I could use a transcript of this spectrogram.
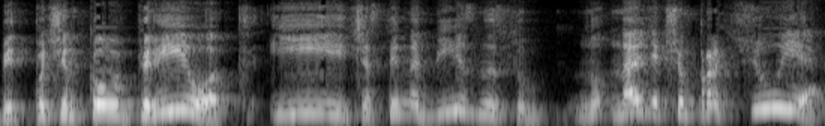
відпочинковий період і частина бізнесу, ну, навіть якщо працює,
